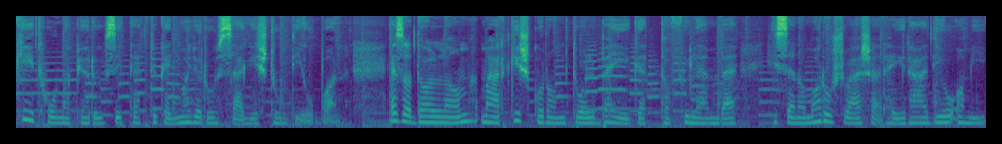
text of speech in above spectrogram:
két hónapja rögzítettük egy magyarországi stúdióban. Ez a dallam már kiskoromtól beégett a fülembe, hiszen a Marosvásárhelyi Rádió, ami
